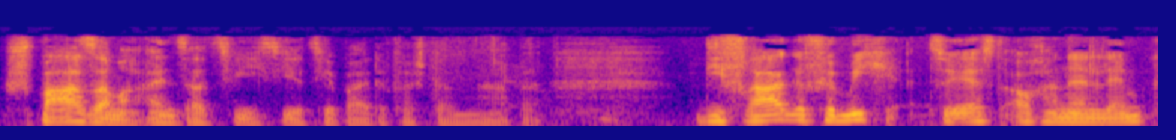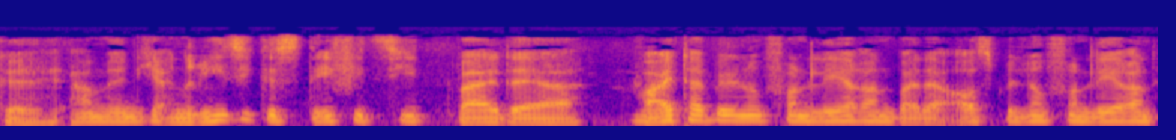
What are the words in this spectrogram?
sparsamer Einsatz, wie ich Sie jetzt hier beide verstanden habe. Die Frage für mich zuerst auch an Herrn Lemke. Haben wir nicht ein riesiges Defizit bei der Weiterbildung von Lehrern, bei der Ausbildung von Lehrern?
